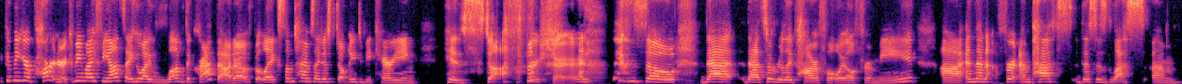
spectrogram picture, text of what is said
it could be your partner. It could be my fiance who I love the crap out of, but like sometimes I just don't need to be carrying his stuff. For sure. and so that that's a really powerful oil for me. Uh, and then for empaths, this is less um,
